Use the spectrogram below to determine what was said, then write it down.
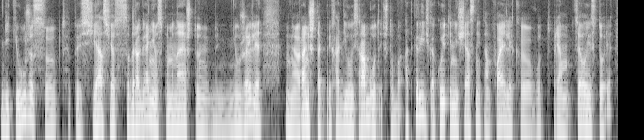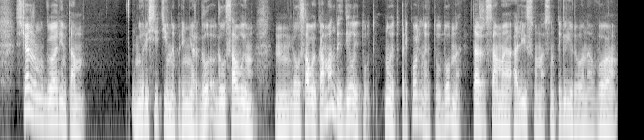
дикий ужас. То есть я сейчас с содроганием вспоминаю, что неужели раньше так приходилось работать, чтобы открыть какой-то несчастный там файлик, э, вот прям целая история. Сейчас же мы говорим там нейросети, например, голосовым, голосовой командой сделай то-то. Ну, это прикольно, это удобно. Та же самая Алиса у нас интегрирована в,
